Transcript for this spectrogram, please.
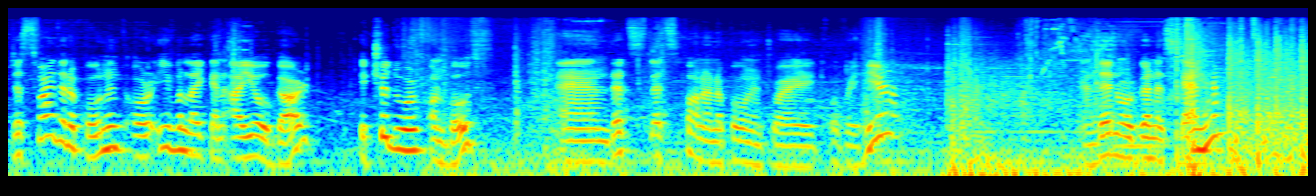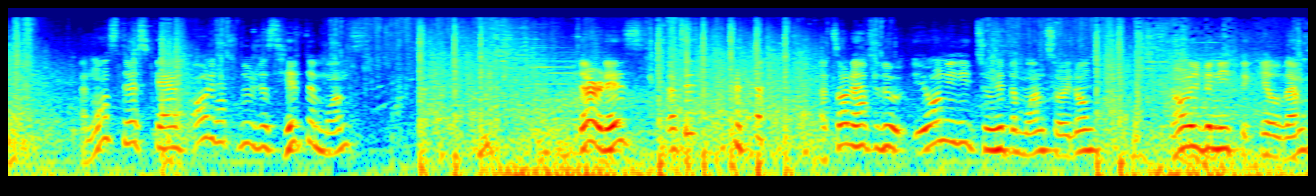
just find an opponent or even like an IO guard. It should work on both. And let's let's spawn an opponent right over here. And then we're gonna scan him. And once they're scanned, all you have to do is just hit them once. There it is. That's it. That's all you have to do. You only need to hit them once, so you don't, you don't even need to kill them.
